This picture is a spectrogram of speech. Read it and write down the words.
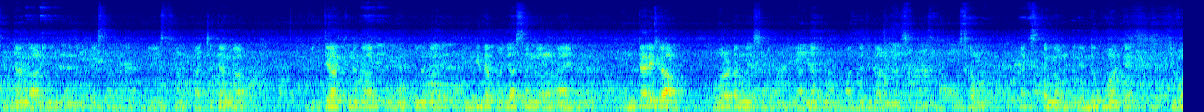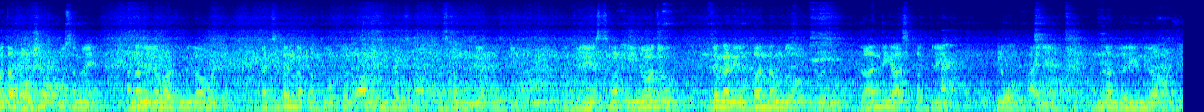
సిద్ధంగా అడుగులు ముందుకు వేస్తానని తెలియజేస్తున్నాను. ఖచ్చితంగా విద్యార్థులు కానీ యువకులు కానీ వివిధ ప్రజా సంఘాల నాయకులు ఒంటరిగా పోరాటం చేసేటువంటి అన్నకు మద్దతుగా నిలవాల్సిన అవసరం ఖచ్చితంగా ఉంటుంది. ఎందుకు అంటే యువత భవిష్యత్తు కోసమే అన్న నిలబడుతుంది కాబట్టి ఖచ్చితంగా ప్రతి ఒక్కరూ ఆలోచించాల్సిన అవసరం ఉంది అని చెప్పి నేను తెలియజేస్తున్నాను. ఈరోజు నిజంగా నిర్బంధంలో ఈరోజు గాంధీ ఆసుపత్రిలో ఆయన ఉండడం జరిగింది కాబట్టి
